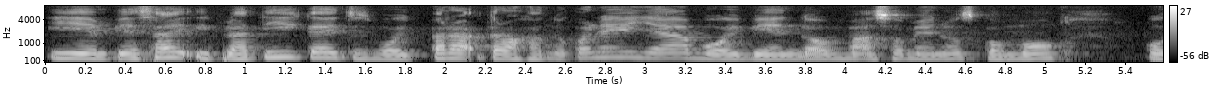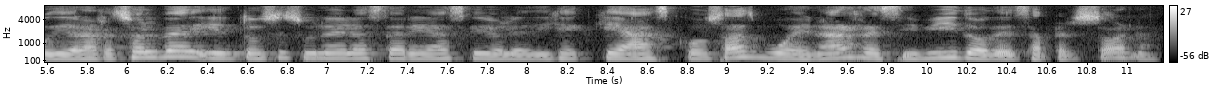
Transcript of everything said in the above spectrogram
y empieza y platica, y entonces voy para, trabajando con ella, voy viendo más o menos cómo pudiera resolver y entonces una de las tareas que yo le dije, que has cosas buenas recibido de esa persona.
